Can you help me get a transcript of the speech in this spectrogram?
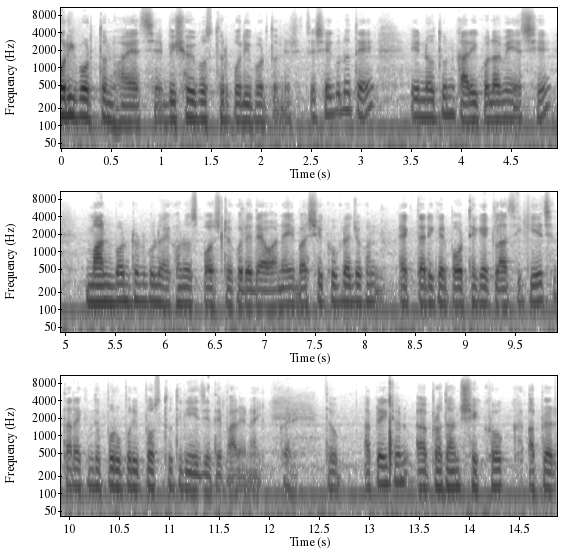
পরিবর্তন হয়েছে বিষয়বস্তুর পরিবর্তন এসেছে সেগুলোতে এই নতুন কারিকুলামে এসে মানবন্টনগুলো এখনও স্পষ্ট করে দেওয়া নাই বা শিক্ষকরা যখন এক তারিখের পর থেকে ক্লাসে গিয়েছে তারা কিন্তু পুরোপুরি প্রস্তুতি নিয়ে যেতে পারে নাই। তো আপনি একজন প্রধান শিক্ষক আপনার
